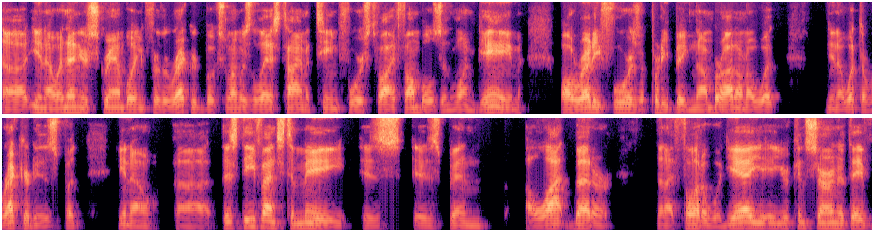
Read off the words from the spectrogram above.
Uh, you know, and then you're scrambling for the record books. When was the last time a team forced five fumbles in one game? Already four is a pretty big number. I don't know what you know what the record is, but you know, uh, this defense to me is is been a lot better than I thought it would. Yeah, you're concerned that they've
